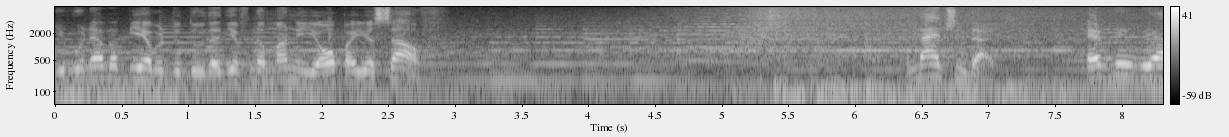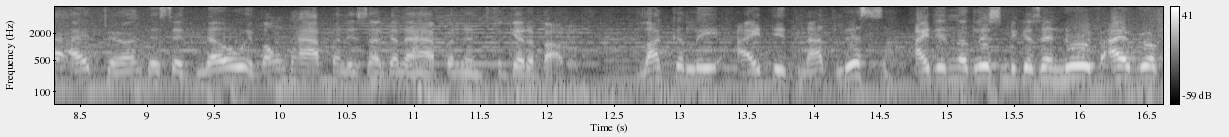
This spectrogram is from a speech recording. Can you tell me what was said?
You will never be able to do that. You have no money, you're all by yourself. Imagine that. Everywhere I turned, they said, No, it won't happen, it's not going to happen, and forget about it. Luckily, I did not listen. I did not listen because I knew if I worked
